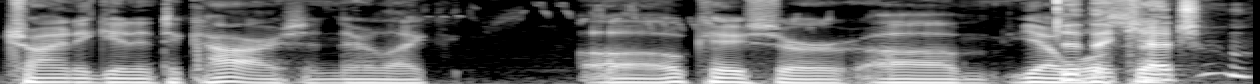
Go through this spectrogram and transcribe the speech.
trying to get into cars, and they're like, uh, okay, sir. Um, yeah, Did we'll they send- catch him?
